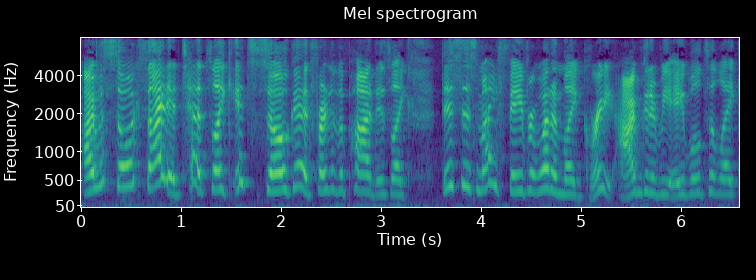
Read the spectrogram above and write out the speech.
I was so excited. Ted's like, it's so good. Friend of the pod is like, this is my favorite one. I'm like, great. I'm going to be able to like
